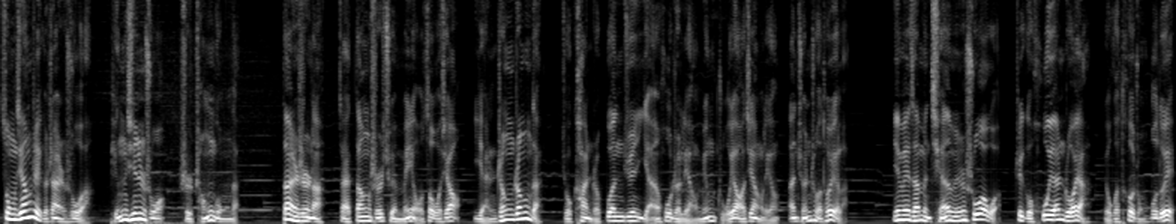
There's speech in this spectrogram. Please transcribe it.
宋江这个战术啊，平心说是成功的，但是呢。在当时却没有奏效，眼睁睁的就看着官军掩护着两名主要将领安全撤退了。因为咱们前文说过，这个呼延灼呀有个特种部队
